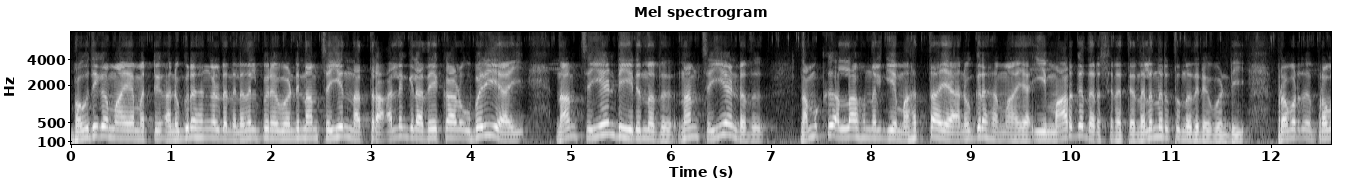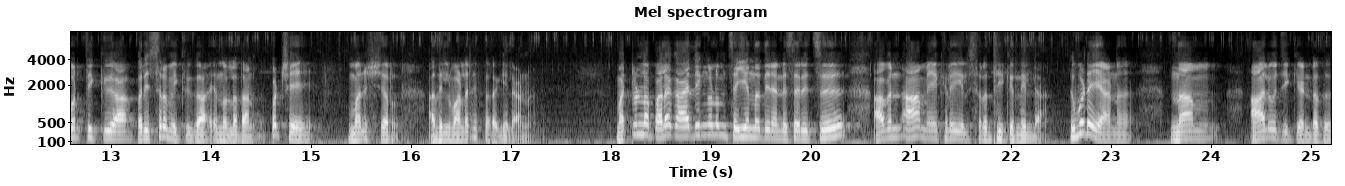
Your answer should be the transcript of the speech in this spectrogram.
ഭൗതികമായ മറ്റ് അനുഗ്രഹങ്ങളുടെ നിലനിൽപ്പിന് വേണ്ടി നാം ചെയ്യുന്നത്ര അല്ലെങ്കിൽ അതേക്കാൾ ഉപരിയായി നാം ചെയ്യേണ്ടിയിരുന്നത് നാം ചെയ്യേണ്ടത് നമുക്ക് അള്ളാഹു നൽകിയ മഹത്തായ അനുഗ്രഹമായ ഈ മാർഗദർശനത്തെ നിലനിർത്തുന്നതിന് വേണ്ടി പ്രവർ പ്രവർത്തിക്കുക പരിശ്രമിക്കുക എന്നുള്ളതാണ്. പക്ഷേ മനുഷ്യർ അതിൽ വളരെ പിറകിലാണ്. മറ്റുള്ള പല കാര്യങ്ങളും ചെയ്യുന്നതിനനുസരിച്ച് അവൻ ആ മേഖലയിൽ ശ്രദ്ധിക്കുന്നില്ല. ഇവിടെയാണ് നാം ആലോചിക്കേണ്ടത്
